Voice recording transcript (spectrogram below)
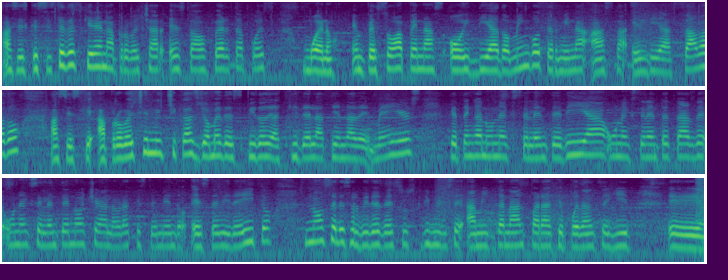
así es que si ustedes quieren aprovechar esta oferta, pues bueno, empezó apenas hoy día domingo, termina hasta el día sábado, así es que aprovechen mis chicas, yo me despido de aquí de la tienda de Mayers, que tengan un excelente día, una excelente tarde, una excelente noche a la hora que estén viendo este videito, no se les olvide de suscribirse a mi canal para que puedan seguir eh,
